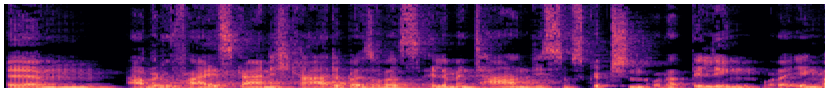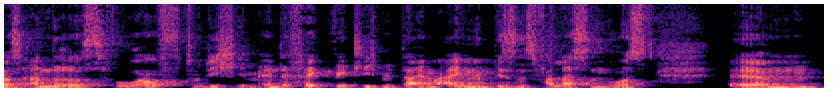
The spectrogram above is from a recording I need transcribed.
ähm, aber du weißt gar nicht, gerade bei sowas Elementaren wie Subscription oder Billing oder irgendwas anderes, worauf du dich im Endeffekt wirklich mit deinem eigenen Business verlassen musst, ähm,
